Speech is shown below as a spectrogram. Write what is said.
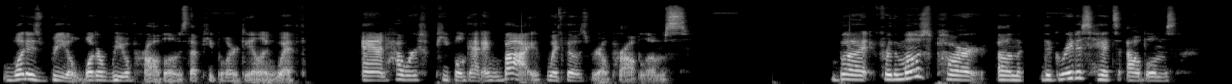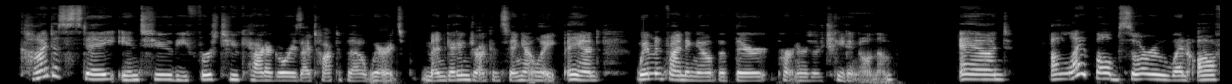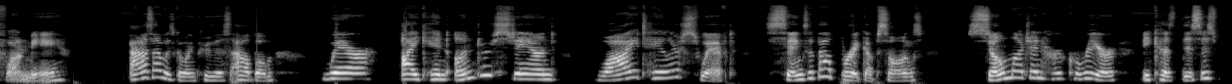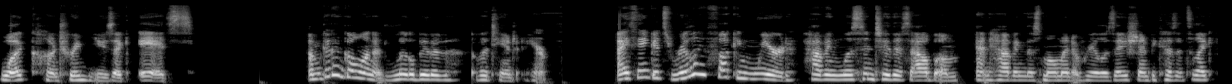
what is real, what are real problems that people are dealing with and how are people getting by with those real problems. But for the most part, um, the greatest hits albums kind of stay into the first two categories I talked about, where it's men getting drunk and staying out late, and women finding out that their partners are cheating on them. And a light bulb sort of went off on me as I was going through this album, where I can understand why Taylor Swift sings about breakup songs so much in her career because this is what country music is. I'm gonna go on a little bit of a tangent here. I think it's really fucking weird having listened to this album and having this moment of realization because it's like,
